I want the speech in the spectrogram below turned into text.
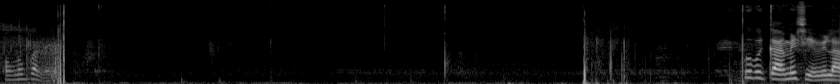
เอาลบกันเลย เพื่อเป็นการไม่เสียเวลา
